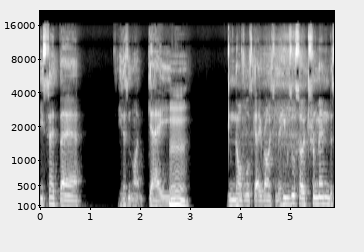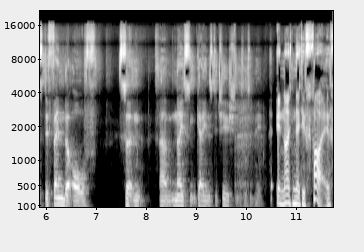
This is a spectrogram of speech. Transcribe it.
he said there he doesn't like gay novels, gay writing, but he was also a tremendous defender of certain um, nascent gay institutions, wasn't he? In 1985,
